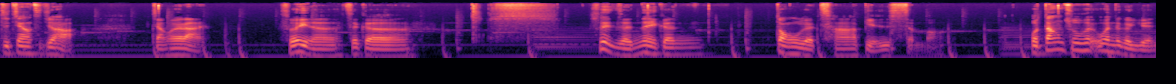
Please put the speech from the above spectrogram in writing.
就这样子就好。讲回来，所以呢，这个，所以人类跟动物的差别是什么？我当初会问这个原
